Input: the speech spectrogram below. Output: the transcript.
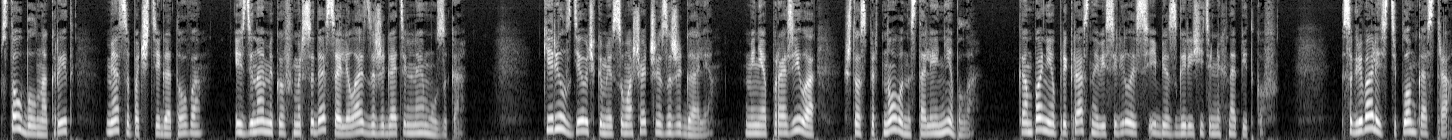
Стол был накрыт, Мясо почти готово. Из динамиков «Мерседеса» лилась зажигательная музыка. Кирилл с девочками сумасшедшие зажигали. Меня поразило, что спиртного на столе не было. Компания прекрасно веселилась и без горячительных напитков. Согревались теплом костра,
